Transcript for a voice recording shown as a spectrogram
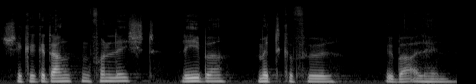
Schicke Gedanken von Licht, Liebe, Mitgefühl überall hin.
